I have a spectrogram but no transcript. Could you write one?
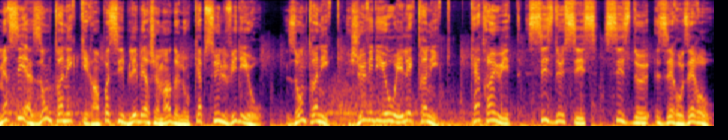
Merci à Zonetronic qui rend possible l'hébergement de nos capsules vidéo. Zonetronic, jeux vidéo et électronique. 88 626 6200.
